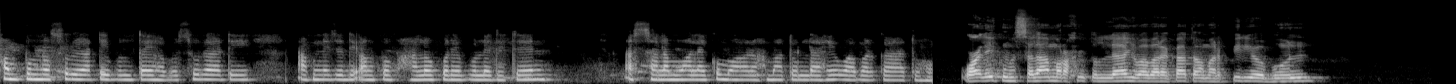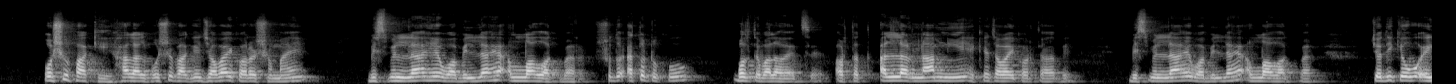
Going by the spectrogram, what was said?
সম্পূর্ণ সুরাটি বলতে হবে। সুরাটি আপনি যদি অল্প ভালো করে বলে দিতেন। আসসালামু আলাইকুম রাহমাতুল্লাহি ওয়া বারাকাতুহু। ওয়ালাইকুম আসসালাম রহমতুল্লাহ ওবরাকাত আমার প্রিয় বোন, পশু পাখি, হালাল পশু পাখি জবাই করার সময় বিসমিল্লাহ ওয়াবিল্লাহ আল্লাহ আকবার। শুধু এতটুকু বলতে বলা হয়েছে। অর্থাৎ আল্লাহর নাম নিয়ে একে জবাই করতে হবে। বিসমিল্লাহ ওয়াবিল্লাহ আল্লাহ আকবার। যদি কেউ এই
